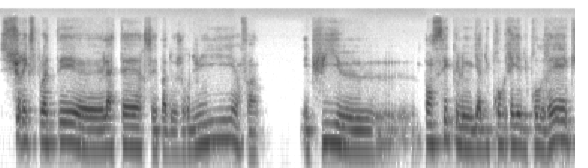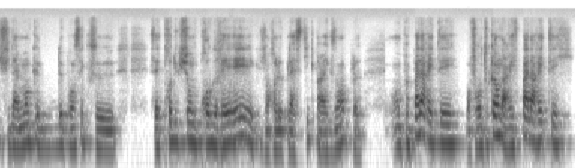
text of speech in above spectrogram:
surexploiter euh, la terre, c'est pas d'aujourd'hui. Enfin, et puis euh, penser qu'il y a du progrès, il y a du progrès, et puis finalement que de penser que cette production de progrès, genre le plastique par exemple, on peut pas l'arrêter. Enfin, en tout cas, on n'arrive pas à l'arrêter.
